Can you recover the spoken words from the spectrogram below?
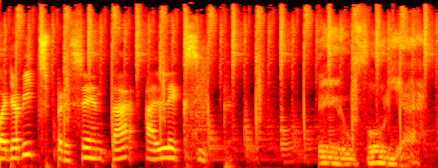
Guayabits presenta Alexit. Euforia.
